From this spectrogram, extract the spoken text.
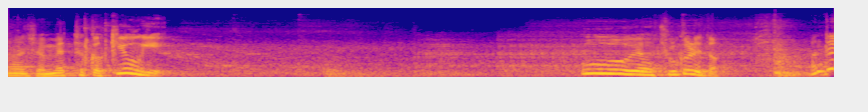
아, 전매 특허 끼우기. 우, 야, 줄 걸린다. 안 돼!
